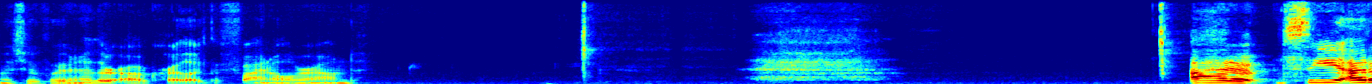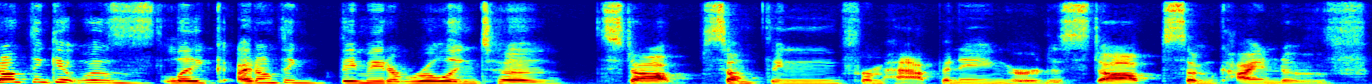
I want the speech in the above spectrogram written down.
I should put another outcry like the final round. I don't see. I don't think it was like I don't think they made a ruling to stop something from happening or to stop some kind of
